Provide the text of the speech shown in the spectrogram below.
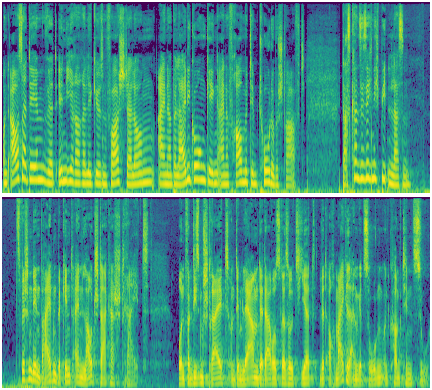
Und außerdem wird in ihrer religiösen Vorstellung eine Beleidigung gegen eine Frau mit dem Tode bestraft. Das kann sie sich nicht bieten lassen. Zwischen den beiden beginnt ein lautstarker Streit. Und von diesem Streit und dem Lärm, der daraus resultiert, wird auch Michael angezogen und kommt hinzu.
